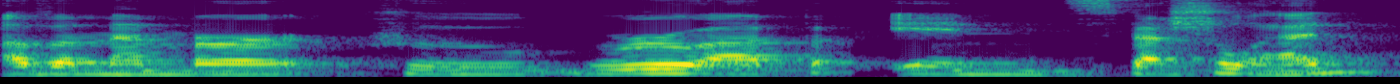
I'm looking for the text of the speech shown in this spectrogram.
of a member who grew up in special ed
